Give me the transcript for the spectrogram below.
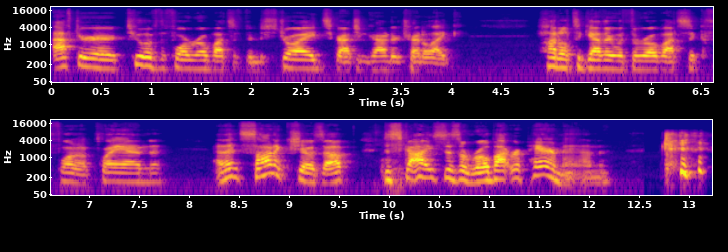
After two of the four robots have been destroyed, Scratch and Grounder try to like huddle together with the robots to form a plan. And then Sonic shows up, disguised as a robot repairman.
